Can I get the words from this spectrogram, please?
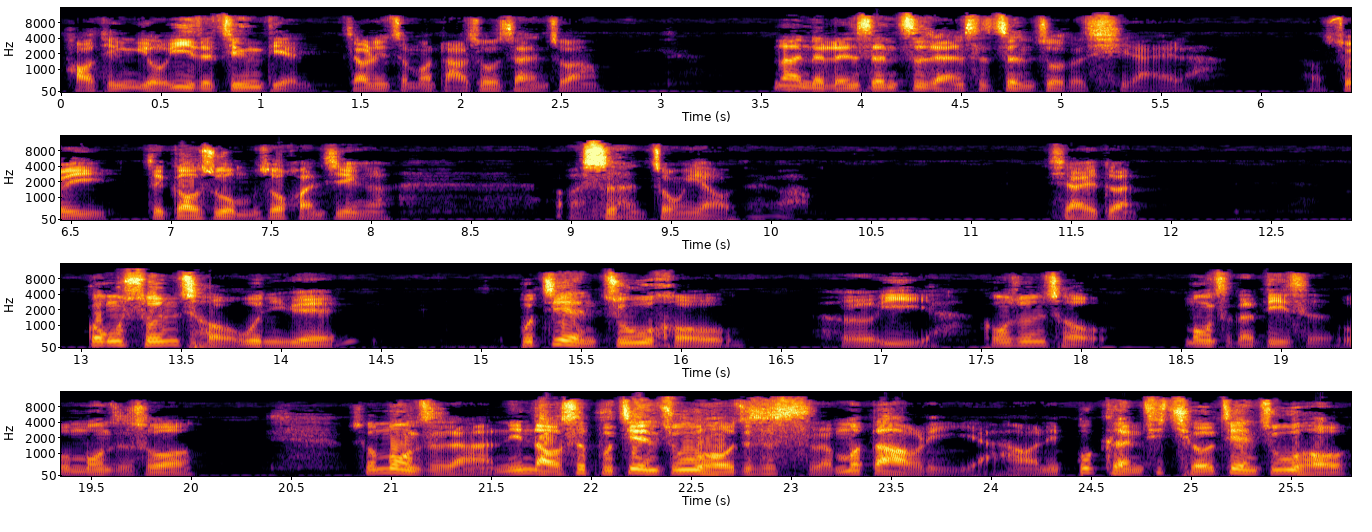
好听有益的经典，教你怎么打坐站桩，那你的人生自然是振作的起来了。所以这告诉我们说，环境啊啊是很重要的啊。下一段，公孙丑问曰：“不见诸侯，何意呀？”公孙丑，孟子的弟子，问孟子说：“说孟子啊，你老是不见诸侯，这是什么道理呀？哈，你不肯去求见诸侯，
